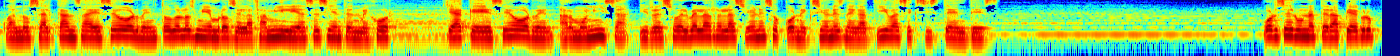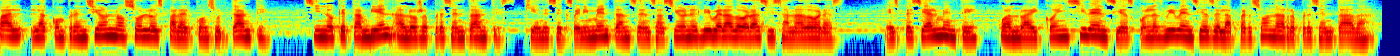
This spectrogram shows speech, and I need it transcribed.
Cuando se alcanza ese orden, todos los miembros de la familia se sienten mejor, ya que ese orden armoniza y resuelve las relaciones o conexiones negativas existentes. Por ser una terapia grupal, la comprensión no solo es para el consultante, sino que también a los representantes, quienes experimentan sensaciones liberadoras y sanadoras, especialmente cuando hay coincidencias con las vivencias de la persona representada.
